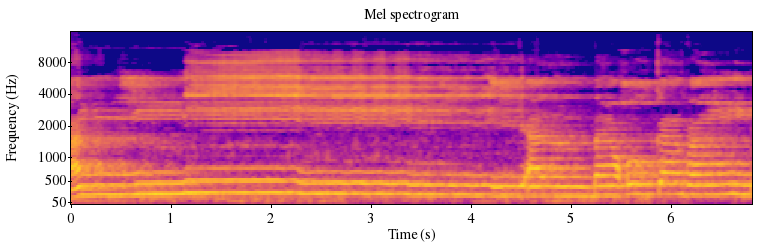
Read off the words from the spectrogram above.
أني أذبحك فانظر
